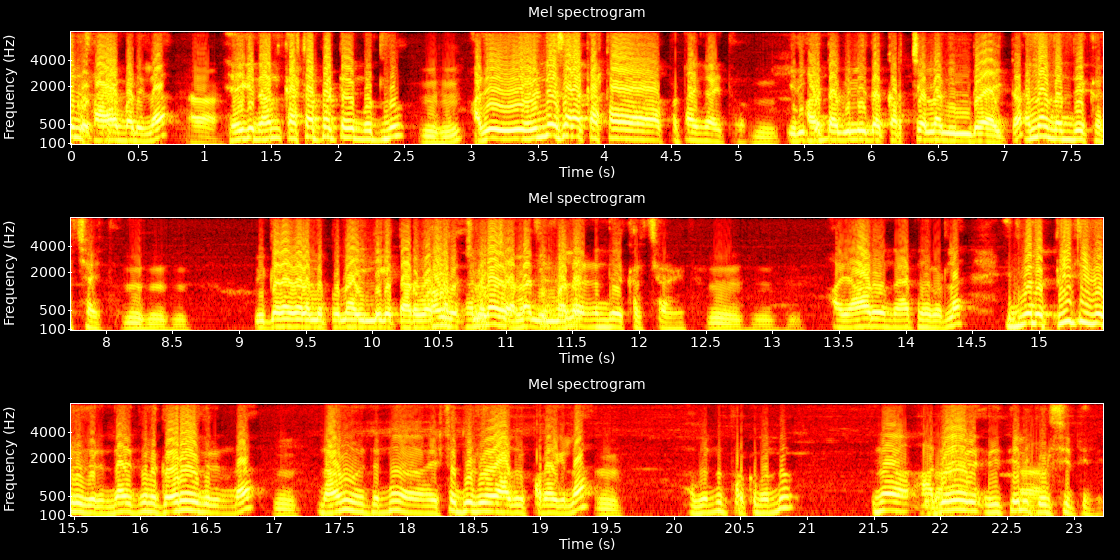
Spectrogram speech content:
ಏನು ಸಹಾಯ ಮಾಡಿಲ್ಲ. ಹೇಗೆ ನಾನು ಕಷ್ಟಪಟ್ಟೆ ಮೊದಲು. ಅದೇ ಎರಡನೇ ಸಲ ಕಷ್ಟ ಪಟ್ಟಂಗಾಯ್ತು. ಇದಕ್ಕೆ ತಗುಲಿದ ಖರ್ಚೆಲ್ಲ ನಿಮ್ದೇ ಆಯ್ತಾ? ಎಲ್ಲ ನಂದೇ ಖರ್ಚಾಯ್ತು. ವಿಗ್ರಹಗಳನ್ನು ಪುನಃ ಇಲ್ಲಿಗೆ ತರುವ ಖರ್ಚಾಗಿದೆ. ಯಾರು ನ್ಯಾಯಪದ ಕೊಡಲ್ಲ ಇದ್ಮೇಲೆ ಪ್ರೀತಿ ಇರೋದ್ರಿಂದ ಇದ್ಮೇಲೆ ಗೌರವ ಇರೋದ್ರಿಂದ ನಾನು ಇದನ್ನ ಎಷ್ಟು ದೂರ ಆದ್ರೂ ಪರವಾಗಿಲ್ಲ. ಅದನ್ನು ತಕೊಂಡ್ಬಂದು ಪುನಃ ಅದೇ ರೀತಿಯಲ್ಲಿ ತೋರಿಸಿದ್ದೀನಿ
